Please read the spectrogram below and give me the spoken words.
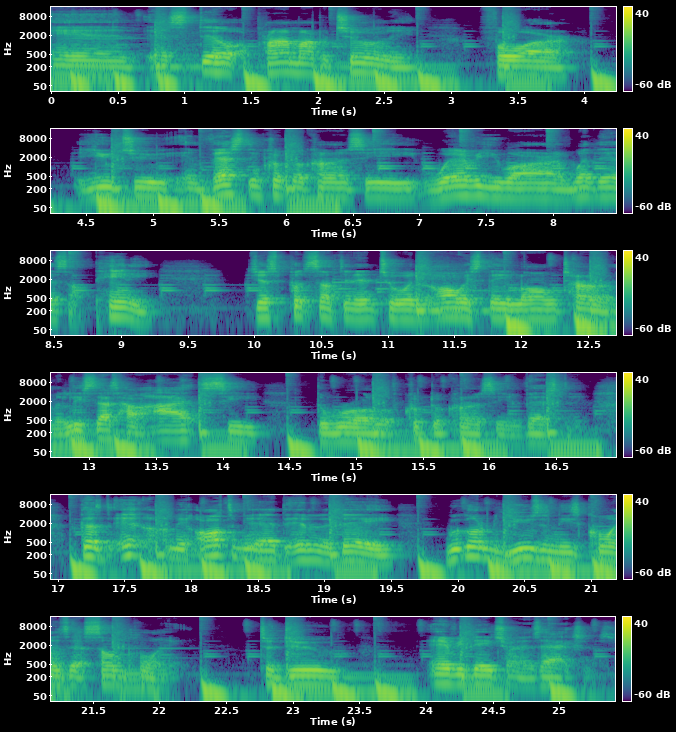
and it's still a prime opportunity for you to invest in cryptocurrency wherever you are, whether it's a penny. Just put something into it and always stay long term. At least that's how I see the world of cryptocurrency investing. Because I mean, ultimately, at the end of the day, we're going to be using these coins at some point to do everyday transactions.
